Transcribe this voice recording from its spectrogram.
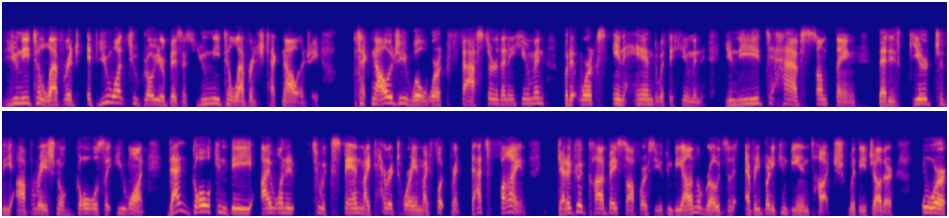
you need to leverage, if you want to grow your business, you need to leverage technology. Technology will work faster than a human, but it works in hand with a human. You need to have something that is geared to the operational goals that you want. That goal can be I want to expand my territory and my footprint. That's fine get a good cloud-based software so you can be on the road so that everybody can be in touch with each other. Or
